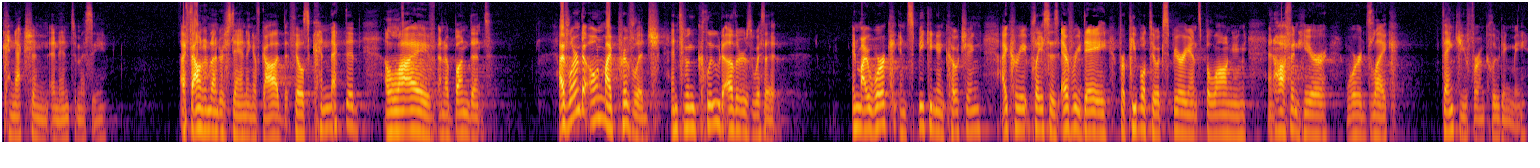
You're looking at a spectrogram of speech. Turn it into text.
connection and intimacy. I found an understanding of God that feels connected, alive, and abundant. I've learned to own my privilege and to include others with it. In my work in speaking and coaching, I create places every day for people to experience belonging and often hear words like, Thank you for including me.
